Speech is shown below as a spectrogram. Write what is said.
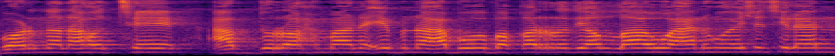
বর্ণনা হচ্ছে, আব্দুর রহমান ইবন আবু বকর রাদিয়াল্লাহু আনহু এসেছিলেন।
